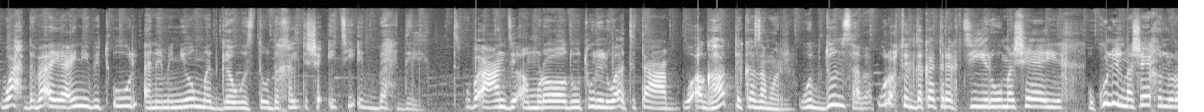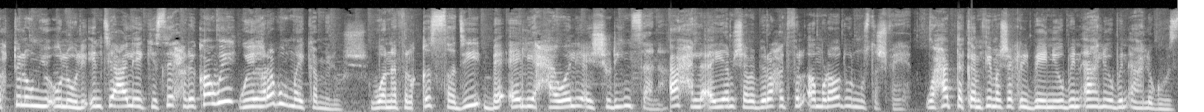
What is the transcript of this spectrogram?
واحدة بقى يا عيني بتقول أنا من يوم ما اتجوزت ودخلت شقتي اتبهدلت. وبقى عندي أمراض وطول الوقت تعب وأجهضت كذا مرة وبدون سبب ورحت لدكاترة كتير ومشايخ وكل المشايخ اللي رحت لهم يقولوا لي انت عليكي سحر قوي ويهربوا وما يكملوش وأنا في القصة دي بقالي حوالي 20 سنة أحلى أيام شبابي راحت في الأمراض والمستشفيات وحتى كان في مشاكل بيني وبين أهلي وبين أهل جوزي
